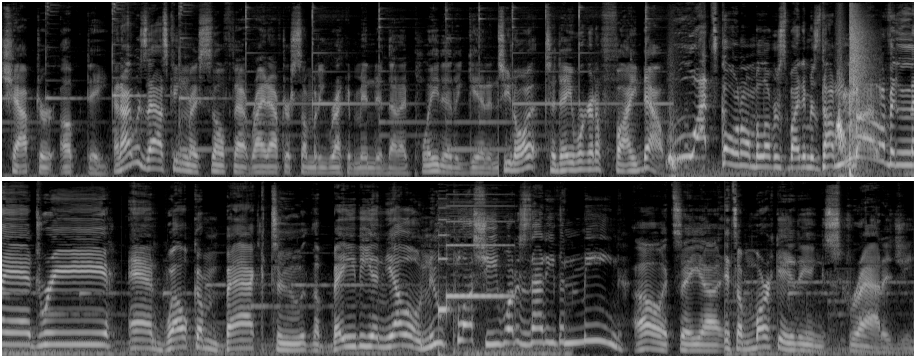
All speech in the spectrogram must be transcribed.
chapter update? And I was asking myself that right after somebody recommended that I played it again, and so you know what? Today we're gonna find out. What's going on, lovers? My name is Don MahLuvin Landry, and welcome back to The Baby in Yellow new plushie. What does that even mean? Oh, it's a, uh, it's a marketing strategy.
